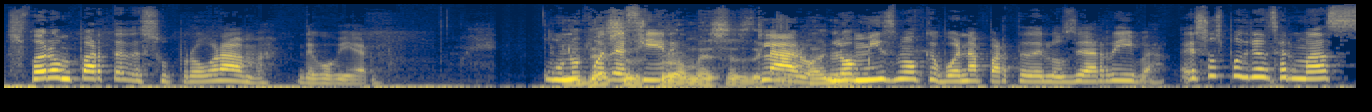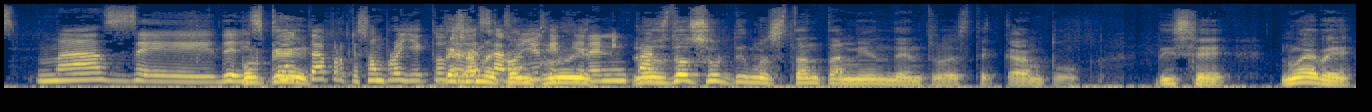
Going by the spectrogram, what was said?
Fueron parte de su programa de gobierno uno puede decir, claro, lo mismo que buena parte de los de arriba. Esos podrían ser más, más de, disputa porque son proyectos de desarrollo que tienen impacto. Los dos últimos están también dentro de este campo. Dice, nueve,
